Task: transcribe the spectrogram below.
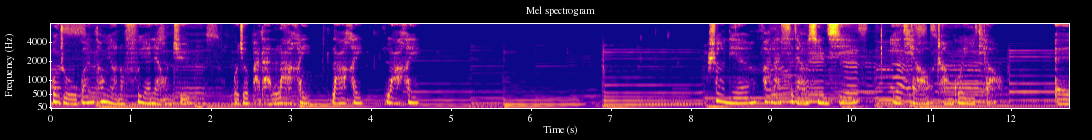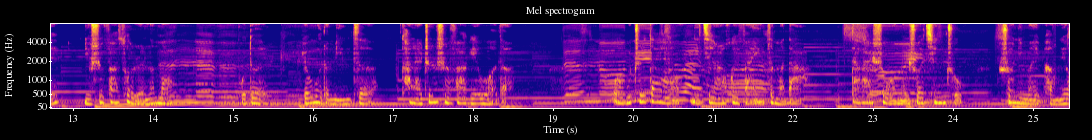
或者无关痛痒的敷衍两句，我就把他拉黑、拉黑、拉黑。少年发来四条信息，一条长过一条。哎，你是发错人了吗？不对，有我的名字，看来真是发给我的。我不知道你竟然会反应这么大，大概是我没说清楚，说你没朋友，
